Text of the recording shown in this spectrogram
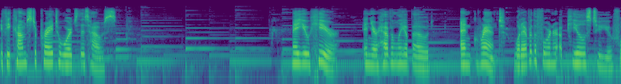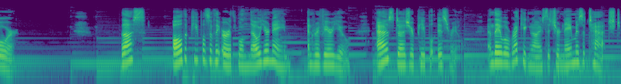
If he comes to pray towards this house, may you hear in your heavenly abode and grant whatever the foreigner appeals to you for. Thus, all the peoples of the earth will know your name and revere you, as does your people Israel, and they will recognize that your name is attached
